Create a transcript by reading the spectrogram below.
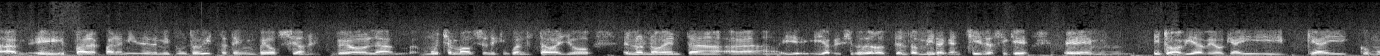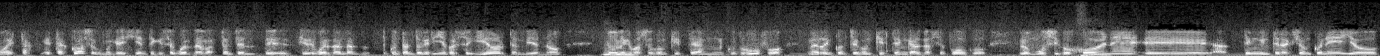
Ah, y para, para mí, desde mi punto de vista, veo opciones, veo la, muchas más opciones que cuando estaba yo en los 90 ah, y, a principios de del 2000 acá en Chile, así que eh, y todavía veo que hay que hay como estas estas cosas como que hay gente que se acuerda bastante de, que se acuerda con tanto cariño perseguidor también no todo lo que pasó con Cristian Cutrufo me reencontré con Cristian Galga hace poco. Los músicos jóvenes eh, tengo interacción con ellos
